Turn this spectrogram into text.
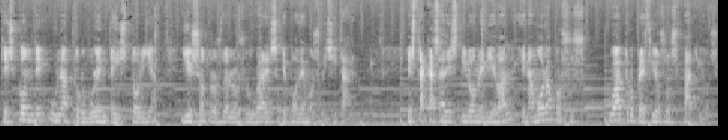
que esconde una turbulenta historia y es otro de los lugares que podemos visitar. Esta casa de estilo medieval enamora por sus cuatro preciosos patios,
